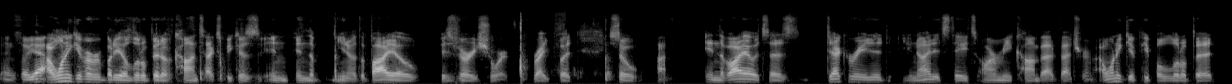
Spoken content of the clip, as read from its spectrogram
and so yeah, I want to give everybody a little bit of context because in in the you know the bio is very short, right? But so uh, in the bio it says decorated United States Army combat veteran. I want to give people a little bit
